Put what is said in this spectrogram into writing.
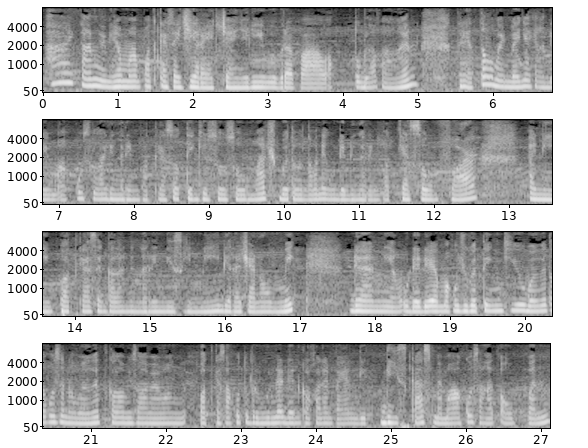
Hai kan gini sama podcast Eci Receh. Jadi beberapa waktu belakangan Ternyata lumayan banyak yang DM aku setelah dengerin podcast. So thank you so so much buat teman-teman yang udah dengerin podcast so far. Ini podcast yang kalian dengerin di sini di Recanomic dan yang udah DM aku juga thank you banget. Aku senang banget kalau misalnya memang podcast aku tuh berguna dan kalau kalian pengen di discuss memang aku sangat open.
